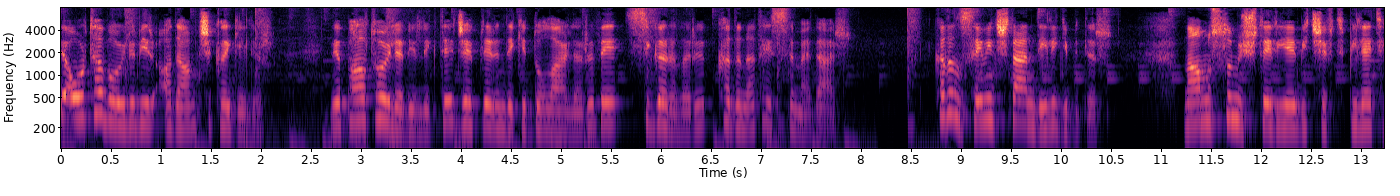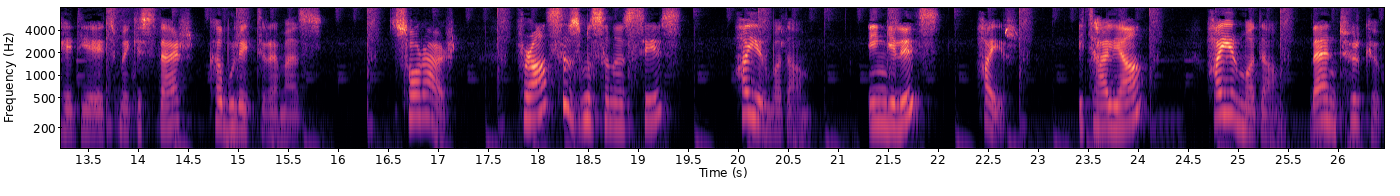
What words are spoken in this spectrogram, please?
ve orta boylu bir adam çıka gelir ve paltoyla birlikte ceplerindeki dolarları ve sigaraları kadına teslim eder. Kadın sevinçten deli gibidir. Namuslu müşteriye bir çift bilet hediye etmek ister, kabul ettiremez. Sorar, Fransız mısınız siz? Hayır madam. İngiliz? Hayır. İtalyan? Hayır madam, ben Türk'üm.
